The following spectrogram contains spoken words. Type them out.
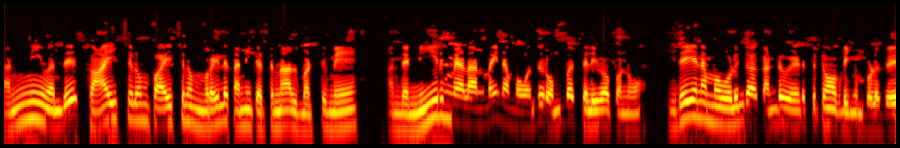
தண்ணி வந்து காய்ச்சலும் பாய்ச்சலும் முறையில் தண்ணி கட்டினால் மட்டுமே அந்த நீர் மேலாண்மை நம்ம வந்து ரொம்ப தெளிவாக பண்ணுவோம். இதையே நம்ம ஒழுங்காக கண்டு எடுத்துட்டோம் அப்படிங்கும் பொழுது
